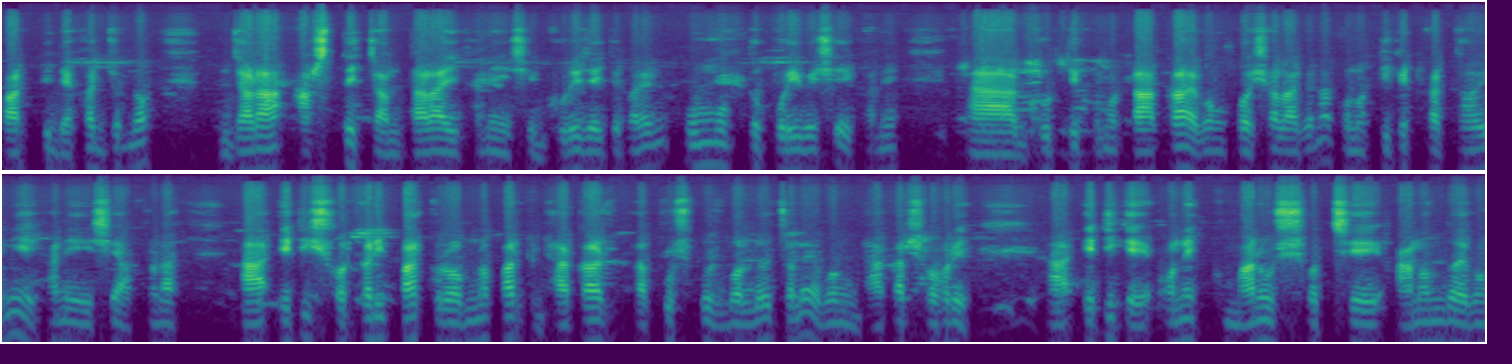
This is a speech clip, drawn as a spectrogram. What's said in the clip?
পার্কটি দেখার জন্য যারা আসতে চান, তারা এখানে এসে ঘুরে যাইতে পারেন। উন্মুক্ত পরিবেশে এখানে ঘুরতে কোনো টাকা এবং পয়সা লাগে না, কোনো টিকিট কাটতে হয়নি। এখানে এসে আপনারা এটি সরকারি পার্ক, রমনা পার্ক, ঢাকার ফুসফুস বললেও চলে এবং ঢাকার শহরে এটিকে অনেক মানুষ হচ্ছে আনন্দ এবং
